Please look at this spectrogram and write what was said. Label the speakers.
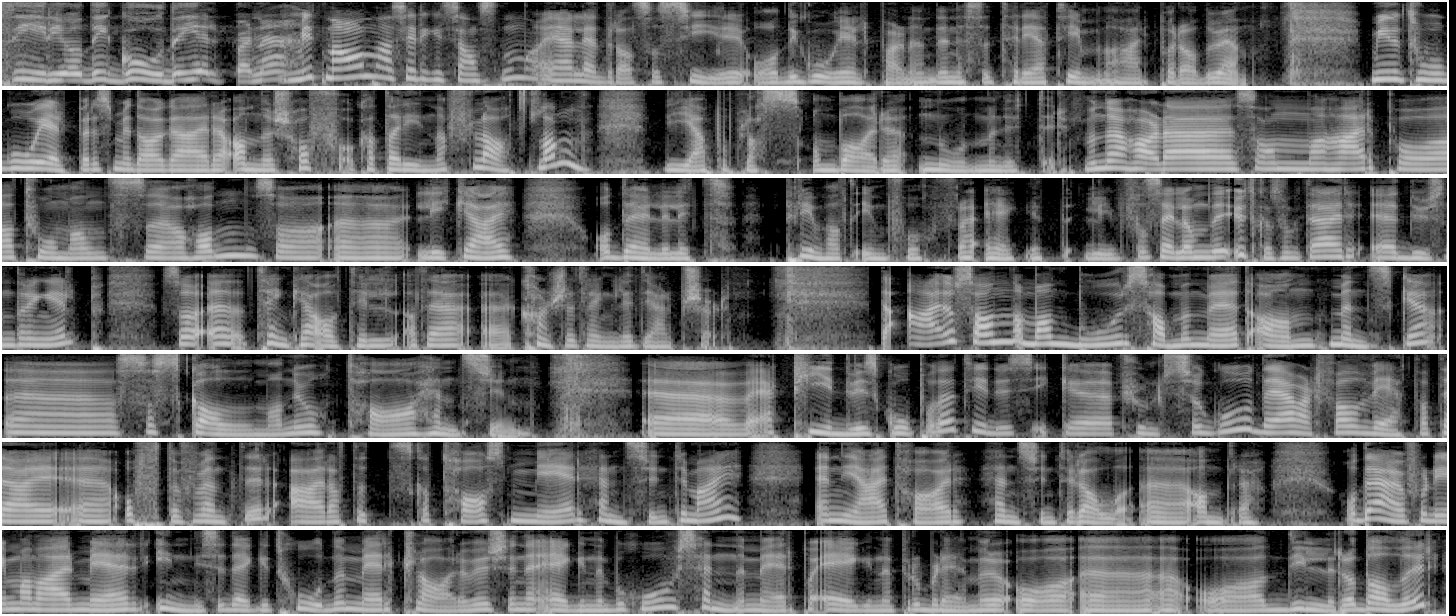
Speaker 1: Siri og de gode hjelperne.
Speaker 2: Mitt navn er Siri Kristiansen, og jeg leder altså Siri og De gode hjelperne de neste tre timene her på Radio 1. Mine to gode hjelpere, som i dag er Anders Hoff og Katarina Flatland, de er på plass om bare noen minutter. Men når jeg har deg sånn her på tomannshånd, så uh, liker jeg å dele litt privat info fra eget liv. For selv om det i utgangspunktet er eh, du som trenger hjelp, så eh, tenker jeg av og til at jeg eh, kanskje trenger litt hjelp sjøl. Det er jo sånn når man bor sammen med et annet menneske, eh, så skal man jo ta hensyn. Eh, jeg er tidvis god på det, tidvis ikke fullt så god. Det jeg i hvert fall vet at jeg eh, ofte forventer, er at det skal tas mer hensyn til meg enn jeg tar hensyn til alle andre. Og det er jo fordi man er mer inni sitt eget hode, mer klar over sine egne behov, kjenner mer på egne problemer og, og diller og daller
